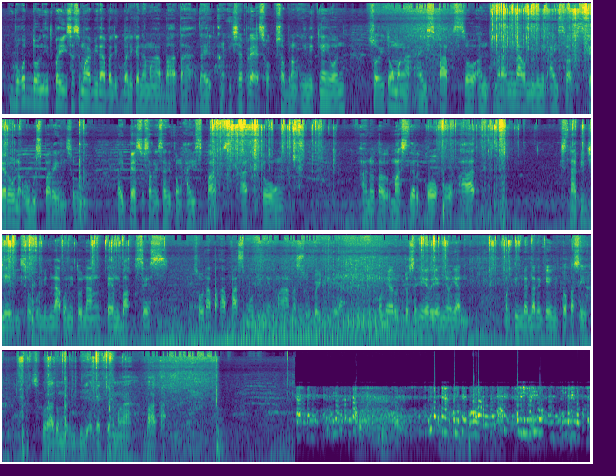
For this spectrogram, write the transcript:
Bukod doon, ito pa yung isa sa mga binabalik-balikan ng mga bata dahil ang siyempre so, sobrang init ngayon. So itong mga ice pops. So an, marami na akong biniling ice pops pero naubos pa rin. So 5 pesos ang isa nitong ice pops at itong ano tawag Master Coco at Snappy Jelly. So bumili na ako nito ng 10 boxes. So napaka fast moving yan mga ka-super kaya kung meron to sa area nyo yan magtinda na rin kayo nito kasi siguradong mabibili agad to ng mga bata. Unidos, Unidos.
